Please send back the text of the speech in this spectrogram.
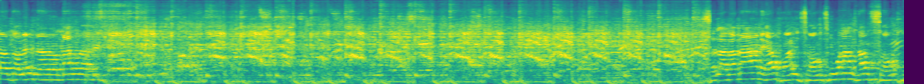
แล้วตอนแรกเรานั่งเลยสลับกันหน้านะครับ ขออีกสองที่ว่างครับสองค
